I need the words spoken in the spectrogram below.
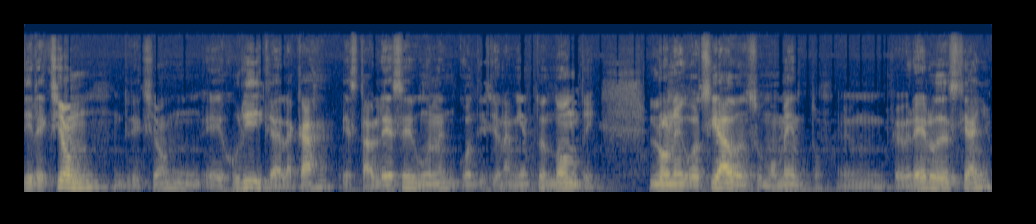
dirección, dirección eh, jurídica de la caja establece un condicionamiento en donde lo negociado en su momento, en febrero de este año,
